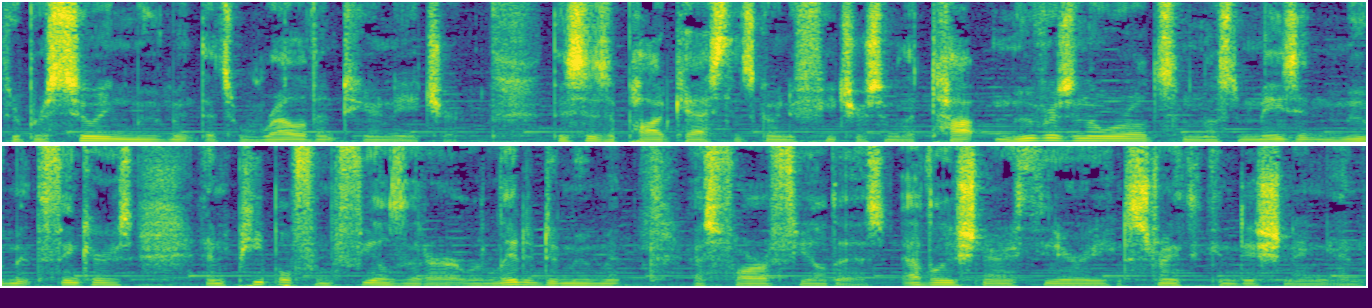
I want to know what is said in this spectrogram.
through pursuing movement that's relevant to your nature. This is a podcast that's going to feature some of the top movers in the world, some of the most amazing movement thinkers, and people from fields that are related to movement as far afield as evolutionary theory, strength and conditioning, and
